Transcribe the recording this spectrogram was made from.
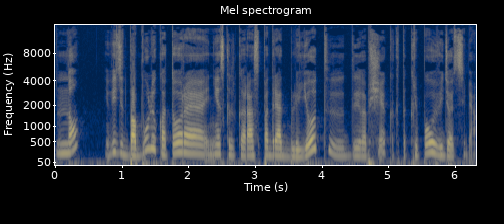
но видит бабулю, которая несколько раз подряд блюет, да и вообще как-то крипово ведет себя.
